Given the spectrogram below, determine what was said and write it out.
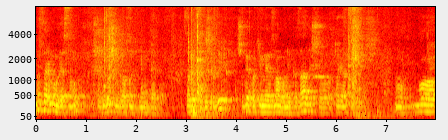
Ми беремо висновок, що доручення зовсім тоді не треба. Це ви собі зробіть, щоб потім ми знову не казали, що то якось. Ну, бо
